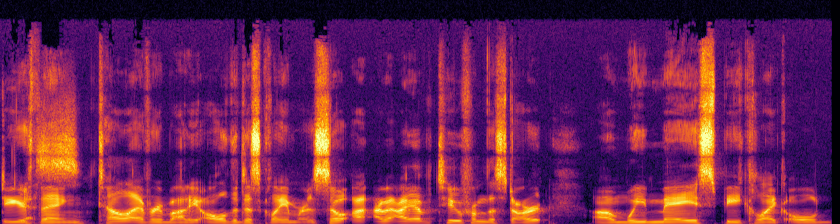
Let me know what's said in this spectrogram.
do your Yes. thing. Tell everybody all the disclaimers. So I, I I have two from the start. Um, we may speak like old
